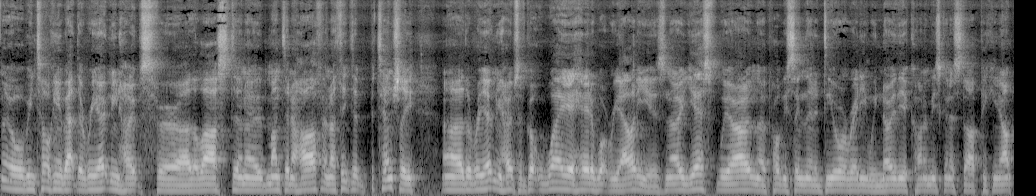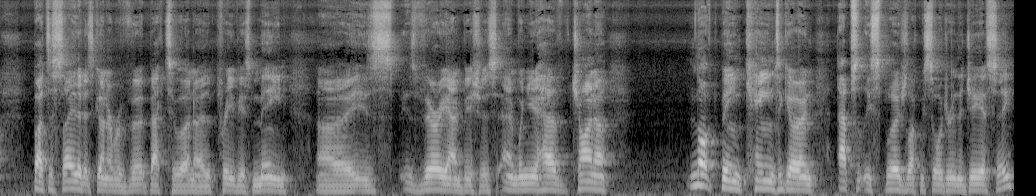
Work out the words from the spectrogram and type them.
Well, we've been talking about the reopening hopes for uh, the last you know, month and a half, and I think that potentially uh, the reopening hopes have got way ahead of what reality is. No, yes, we are you know, probably seeing a deal already. We know the economy is going to start picking up, but to say that it's going to revert back to uh, know, the previous mean uh, is is very ambitious. And when you have China not being keen to go and absolutely splurge like we saw during the GFC,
